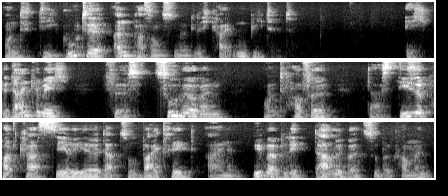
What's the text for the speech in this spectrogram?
und die gute Anpassungsmöglichkeiten bietet. Ich bedanke mich fürs Zuhören und hoffe, dass diese Podcast-Serie dazu beiträgt, einen Überblick darüber zu bekommen,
